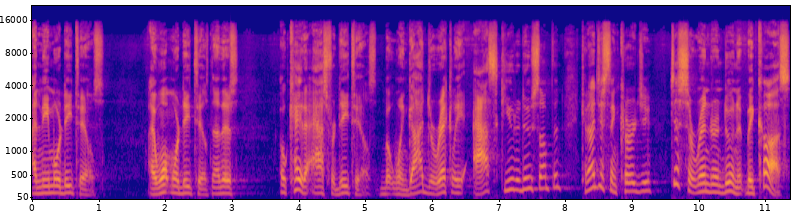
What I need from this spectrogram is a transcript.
I need more details. I want more details. Now, there's okay to ask for details, but when God directly asks you to do something, can I just encourage you? Just surrender and doing it because,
